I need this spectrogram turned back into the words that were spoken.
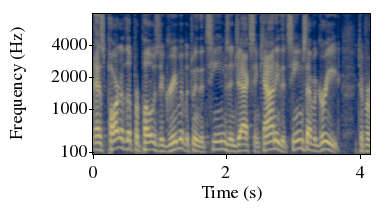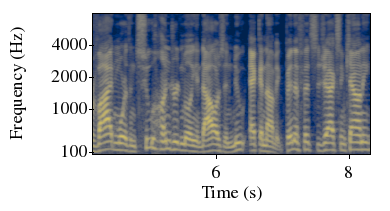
As part of the proposed agreement between the teams in Jackson County, the teams have agreed to provide more than $200 million in new economic benefits to Jackson County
